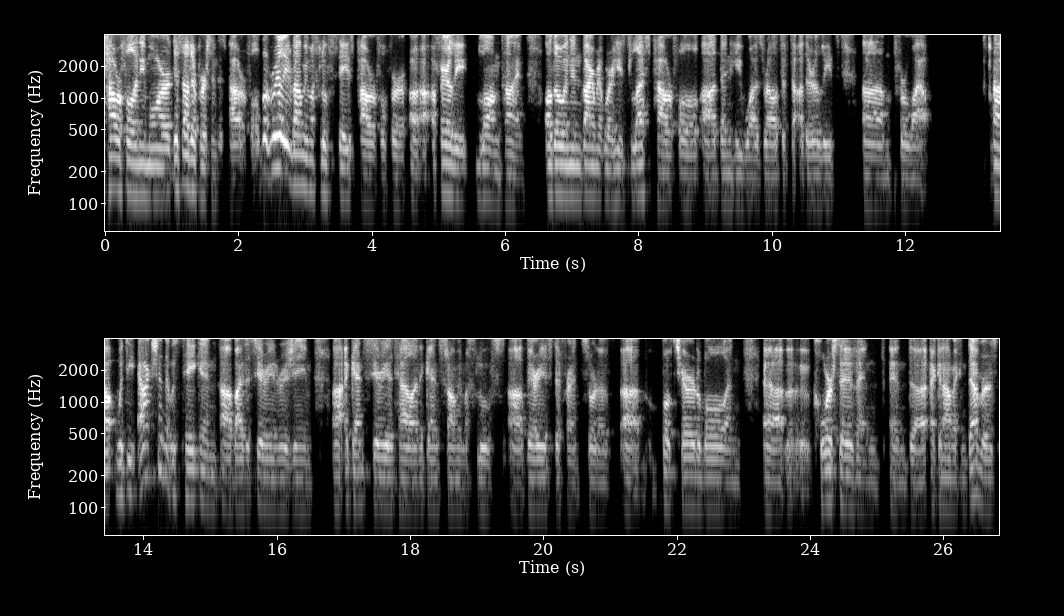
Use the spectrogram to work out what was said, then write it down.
powerful anymore. This other person is powerful. But really, Rami Makhlouf stays powerful for a, a, fairly long time, although in an environment where he's less powerful than he was relative to other elites um, for a while. Uh, with the action that was taken uh, by the Syrian regime uh, against Syriatel and against Rami Makhlouf's uh, various different sort of uh, both charitable and uh, coercive and, and economic endeavors,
